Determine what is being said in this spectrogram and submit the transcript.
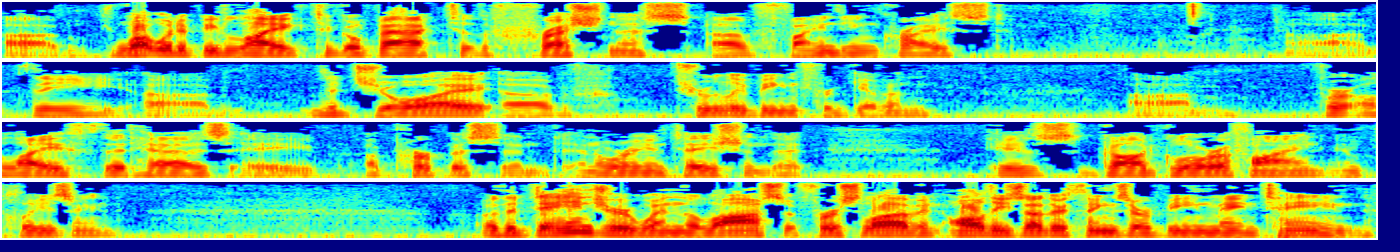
Uh, what would it be like to go back to the freshness of finding Christ? Uh, the uh, the joy of truly being forgiven um, for a life that has a a purpose and an orientation that is God glorifying and pleasing. Or the danger when the loss of first love and all these other things are being maintained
